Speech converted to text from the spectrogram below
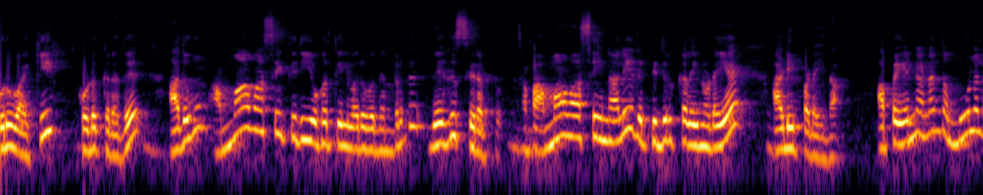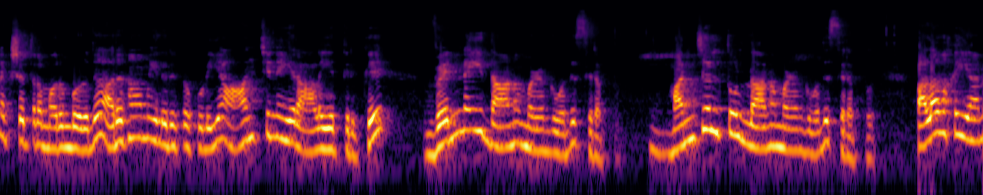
உருவாக்கி கொடுக்கிறது. அதுவும் அமாவாசை திதி யுகத்தில் வருவதுன்றது வெகு சிறப்பு. அப்போ அமாவாசைனாலே அது பிதிர்களினுடைய அடிப்படை தான் அப்போ என்னன்னா இந்த மூல நட்சத்திரம் வரும்பொழுது அருகாமையில் இருக்கக்கூடிய ஆஞ்சநேயர் ஆலயத்திற்கு வெண்ணெய் தானம் வழங்குவது சிறப்பு. மஞ்சள் தூள் தானம் வழங்குவது சிறப்பு. பல வகையான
